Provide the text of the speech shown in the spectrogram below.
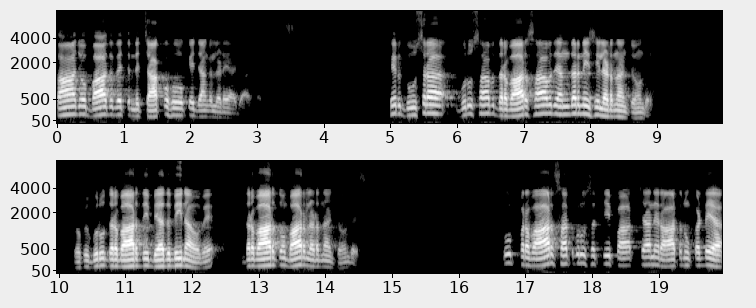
ਤਾਂ ਜੋ ਬਾਅਦ ਵਿੱਚ ਨਿਚਾਕ ਹੋ ਕੇ ਜੰਗ ਲੜਿਆ ਜਾ ਸਕੇ। ਫਿਰ ਦੂਸਰਾ, ਗੁਰੂ ਸਾਹਿਬ ਦਰਬਾਰ ਸਾਹਿਬ ਦੇ ਅੰਦਰ ਨਹੀਂ ਸੀ ਲੜਨਾ ਚਾਹੁੰਦੇ, ਕਿਉਂਕਿ ਗੁਰੂ ਦਰਬਾਰ ਦੀ ਬੇਅਦਬੀ ਨਾ ਹੋਵੇ, ਦਰਬਾਰ ਤੋਂ ਬਾਹਰ ਲੜਨਾ ਚਾਹੁੰਦੇ ਸੀ। ਉਹ ਪਰਿਵਾਰ ਸਤਿਗੁਰੂ ਸੱਚੇ ਪਾਤਸ਼ਾਹ ਨੇ ਰਾਤ ਨੂੰ ਕੱਢਿਆ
